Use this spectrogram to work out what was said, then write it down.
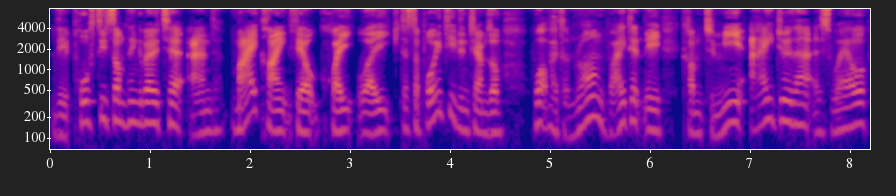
they posted something about it. And my client felt quite like disappointed in terms of what have I done wrong? Why didn't they come to me? I do that as well.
